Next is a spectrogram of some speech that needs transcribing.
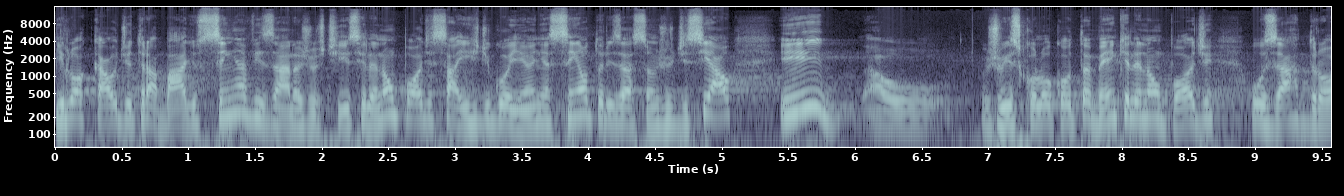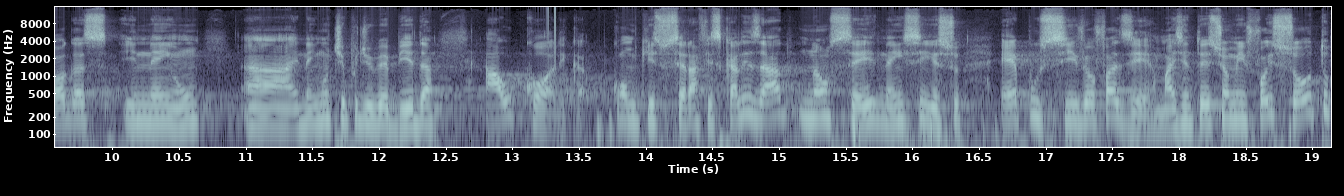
e local de trabalho sem avisar a justiça, ele não pode sair de Goiânia sem autorização judicial e ao O juiz colocou também que ele não pode usar drogas e nenhum, ah, nenhum tipo de bebida alcoólica. Como que isso será fiscalizado? Não sei nem se isso é possível fazer. Mas então esse homem foi solto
